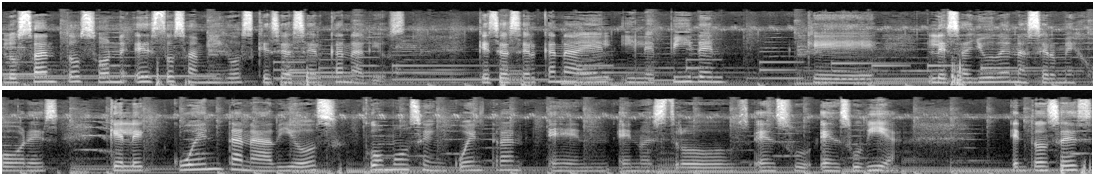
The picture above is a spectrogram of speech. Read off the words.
los santos son estos amigos que se acercan a Dios, que se acercan a Él y le piden que les ayuden a ser mejores, que le cuentan a Dios cómo se encuentran en, nuestros, en, su, en su día. Entonces,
